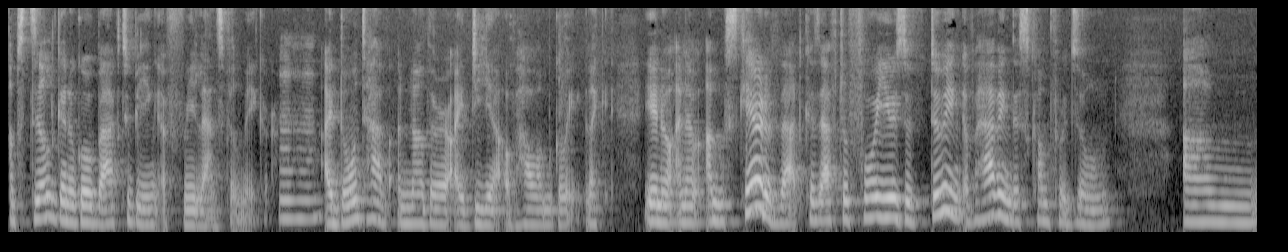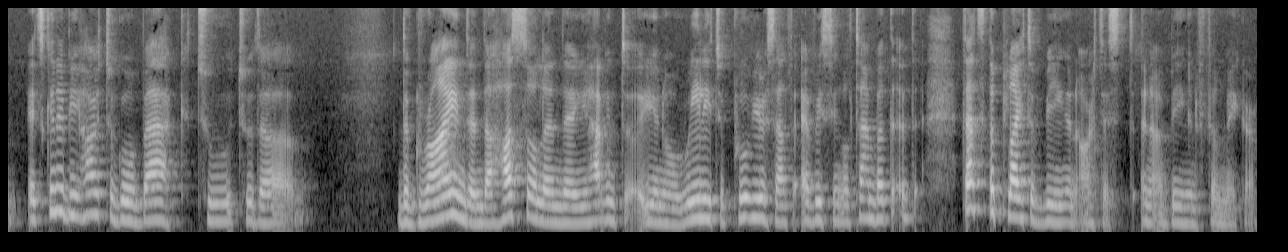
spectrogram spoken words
I'm still going to go back to being a freelance filmmaker. Mm-hmm. I don't have another idea of how I'm going, like, you know, and I'm, I'm scared of that because after four years of doing, of having this comfort zone, um, it's going to be hard to go back to, to the, the grind and the hustle and the you having to you know really to prove yourself every single time but th- that's the plight of being an artist and uh, being a filmmaker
